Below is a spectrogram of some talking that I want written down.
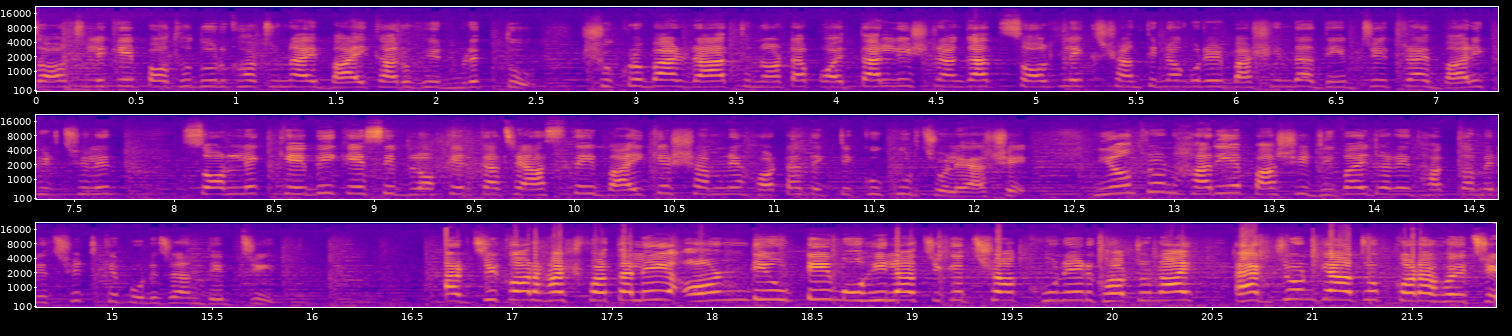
সল্টলেকে পথ দুর্ঘটনায় বাইক আরোহীর মৃত্যু। শুক্রবার রাত নটা পঁয়তাল্লিশ নাগাদ সল্টলেক শান্তিনগরের বাসিন্দা দেবজিৎ রায় বাড়ি ফিরছিলেন। সল্টলেক কেবি কেসি ব্লকের কাছে আসতেই বাইকের সামনে হঠাৎ একটি কুকুর চলে আসে। নিয়ন্ত্রণ হারিয়ে পাশে ডিভাইডারে ধাক্কা মেরে ছিটকে পড়ে যান দেবজিৎ। আরজিকর হাসপাতালে অন ডিউটি মহিলা চিকিৎসক খুনের ঘটনায় একজনকে আটক করা হয়েছে।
